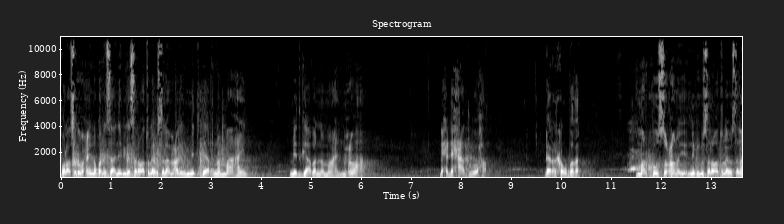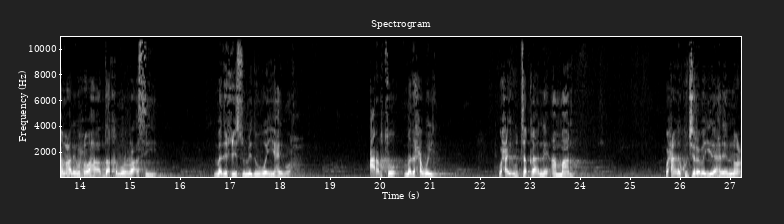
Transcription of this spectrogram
khulaasadu waxay noqonaysaa nebiga salawaatu ullahi wasalaamu caleyh mid dheerna ma ahayn mid gaabanna ma ahayn muxuu ahaa dhexdhexaad buu ahaa. Dherarka u badan. Markuu soconayo nebigu salawaatu ullahi wasalaamu caleyh wuxuu ahaa dakhmu ra'si. Madaxiisu miduu wen yahay buu ahaa. Carabtu madaxa weyn. Waxay u taqaanay ammaan. Waxaana ku jira bay yidhaahdeen nooc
